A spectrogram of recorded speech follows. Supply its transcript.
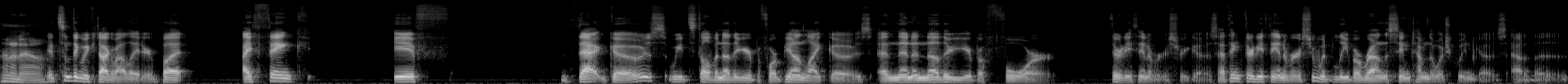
I don't know. it's something we could talk about later. But I think if that goes, we'd still have another year before Beyond Light goes, and then another year before 30th anniversary goes. I think 30th anniversary would leave around the same time the Witch Queen goes out of the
